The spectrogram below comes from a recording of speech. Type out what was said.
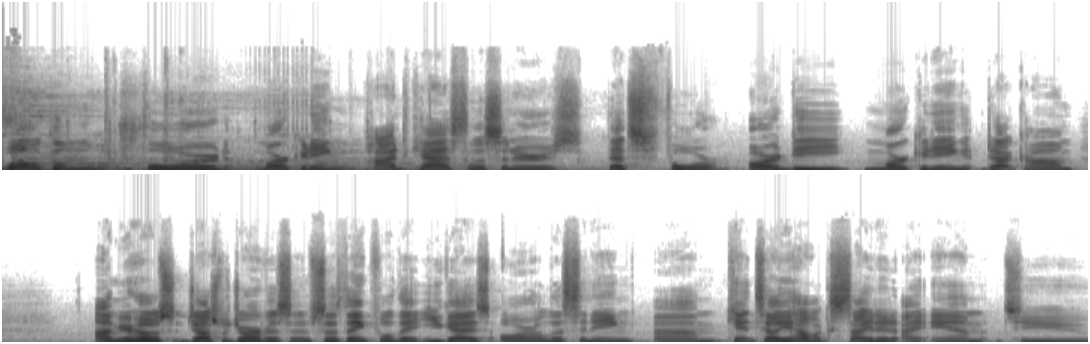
Welcome, Forward Marketing Podcast listeners. That's 4rdmarketing.com. I'm your host, Joshua Jarvis, and I'm so thankful that you guys are listening. Um, can't tell you how excited I am to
